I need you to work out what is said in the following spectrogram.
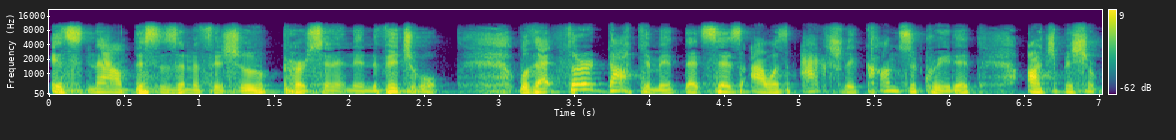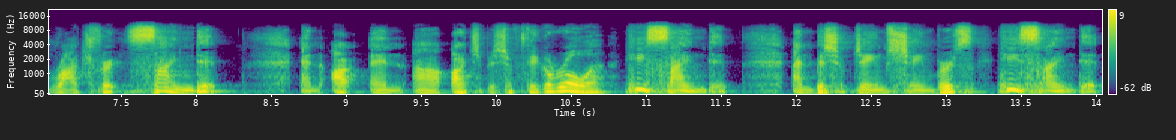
it's now this is an official person, an individual. Well, that third document that says I was actually consecrated, Archbishop Rochford signed it. And, and uh, Archbishop Figueroa, he signed it. And Bishop James Chambers, he signed it.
